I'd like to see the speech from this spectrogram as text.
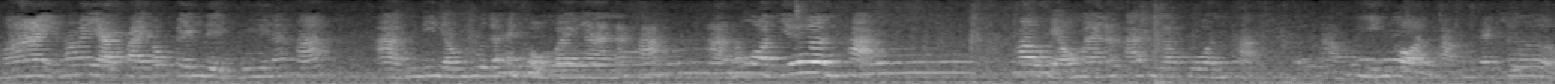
ไม่ ถ้าไม่อยากไปก็เป็นเด็กดีนะคะ อ่าทีนี้เดี๋ยวครูจะให้ส่งใบงานนะคะ อ่าทั้งหมดยื่นค่ะ เข้าแถวมานะคะทีละคนค่ะ ผู้หญิงก่อนค่ะคุณแท็กเกอร์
